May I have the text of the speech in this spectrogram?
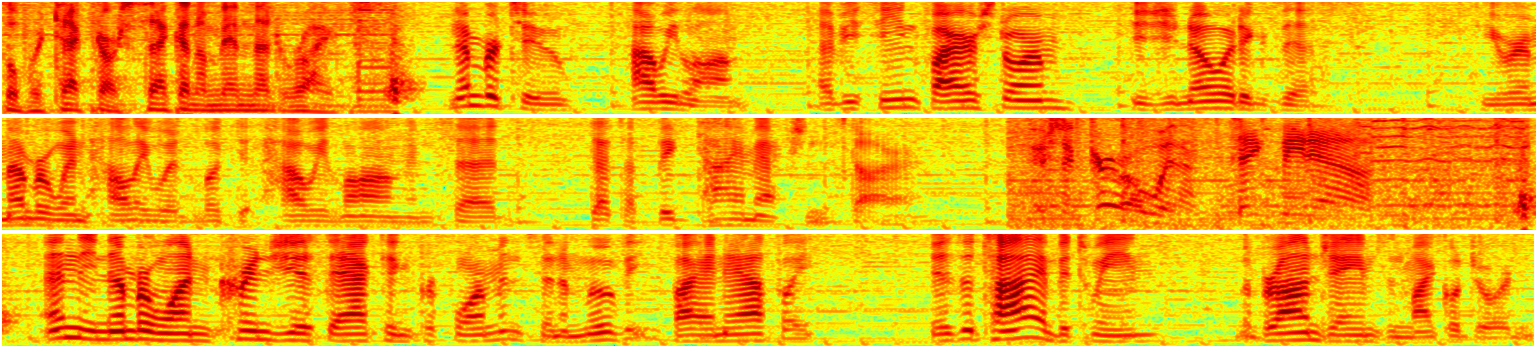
Who'll protect our Second Amendment rights. Number two, Howie Long. Have you seen Firestorm? Did you know it exists? Do you remember when Hollywood looked at Howie Long and said, that's a big time action star? There's a girl with him. Take me down. And the number one cringiest acting performance in a movie by an athlete is a tie between LeBron James and Michael Jordan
